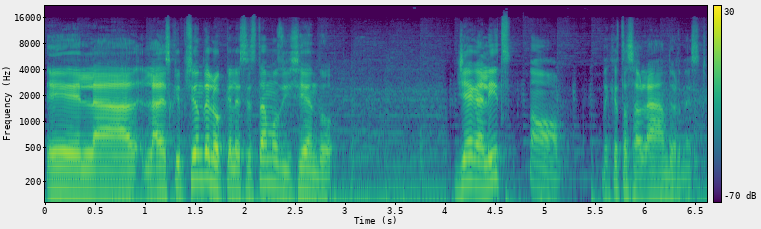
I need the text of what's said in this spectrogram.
eh, la, la descripción de lo que les estamos diciendo. Llega Leeds. No, ¿de qué estás hablando, Ernesto?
